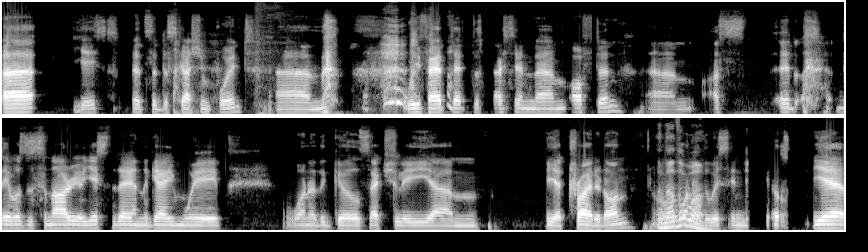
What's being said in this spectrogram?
Uh, yes, it's a discussion point. Um, we've had that discussion um, often. Um, us, it, there was a scenario yesterday in the game where one of the girls actually um, yeah tried it on. Another one, one. of the West Indian girls. Yeah,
